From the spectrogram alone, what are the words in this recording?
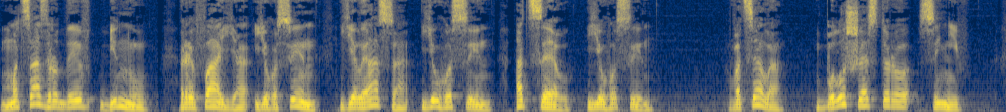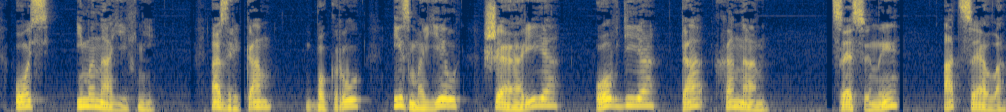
Моца зродив Біну, Рефая його син, Єлеаса його син, Ацел його син. В Ацела було шестеро синів. Ось імена їхні Азрікам, Бокру, Ізмаїл, Шеарія, Овдія та Ханан. Це сини Ацела.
